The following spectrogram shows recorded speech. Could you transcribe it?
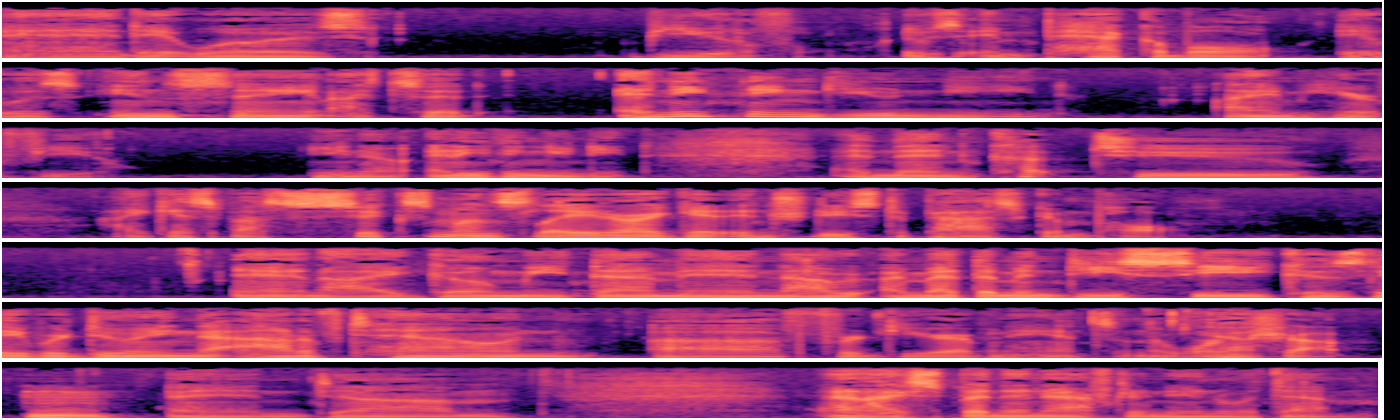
and it was beautiful. It was impeccable. It was insane. I said, "Anything you need, I am here for you. You know, anything you need." And then cut to, I guess about six months later, I get introduced to Pasek and Paul and I go meet them in. I, I met them in D.C. because they were doing the out of town uh, for Dear Evan Hansen, the workshop, and um, and I spent an afternoon with them,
